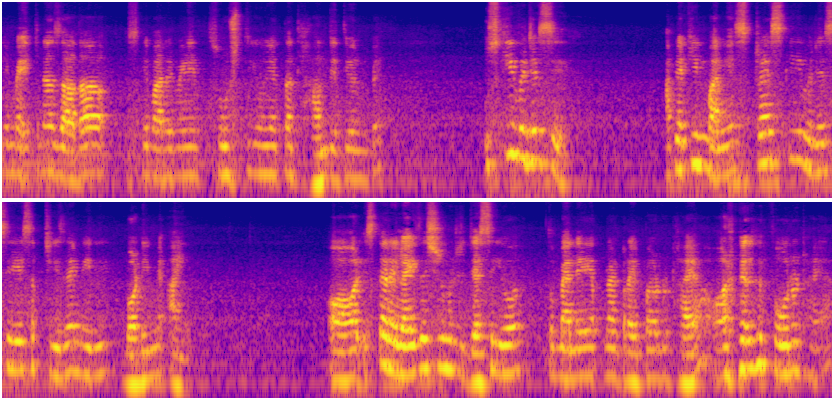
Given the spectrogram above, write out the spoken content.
कि मैं इतना ज़्यादा इसके बारे में सोचती हूँ या इतना ध्यान देती हूँ उन पर उसकी वजह से आप यकीन मानिए स्ट्रेस की वजह से ये सब चीज़ें मेरी बॉडी में आई। और इसका रियलाइजेशन मुझे जैसे ही हुआ तो मैंने अपना ट्राईपॉड उठाया और फ़ोन उठाया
